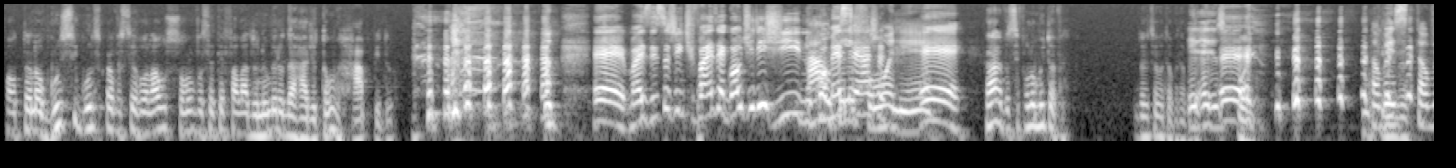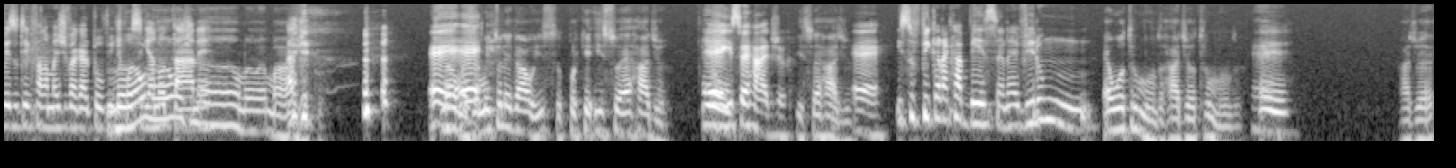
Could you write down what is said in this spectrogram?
faltando alguns segundos pra você rolar o som, você ter falado o número da rádio tão rápido. É, mas isso a gente faz é igual dirigir. No Ah, o começo você acha. telefone, É. Cara, você falou muito. É, Foi. Talvez, talvez eu tenha que falar mais devagar para o ouvinte não, conseguir não, anotar, né? Não, não, é mágico. é, não, mas é... é muito legal isso, porque isso é rádio. É, é, isso é rádio. Isso é rádio. É. Isso fica na cabeça, né? Vira um. É outro mundo, rádio é outro mundo. É. Rádio é,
